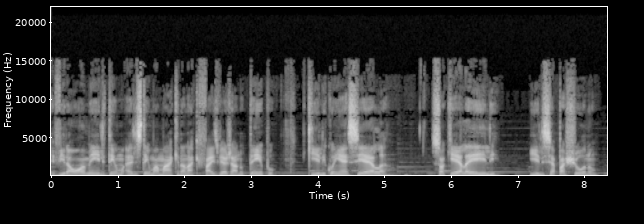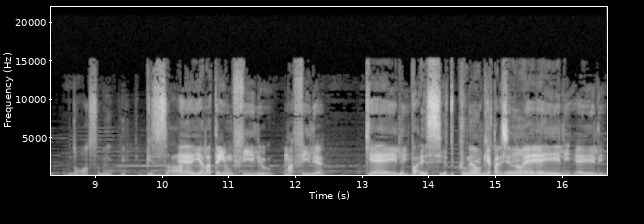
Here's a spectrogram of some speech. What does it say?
vira homem, ele tem uma, eles têm uma máquina lá que faz viajar no tempo. Que ele conhece ela. Só que ela é ele. E eles se apaixonam. Nossa, mas que, que bizarro. é, né? e ela tem um filho, uma filha, que é Que ele. é parecido com não, eles, que é parecido, não, é, ele, é né? ele, é ele.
